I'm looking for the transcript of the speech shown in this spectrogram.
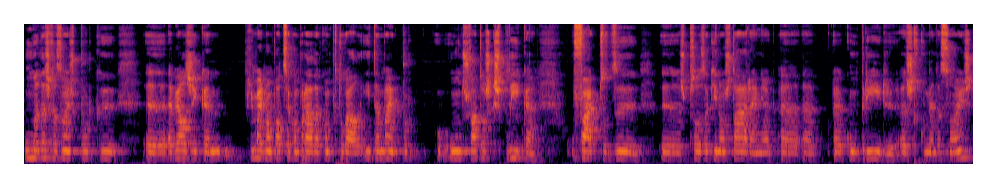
uma das razões porque uh, a Bélgica, primeiro, não pode ser comparada com Portugal e também por um dos fatores que explica o facto de uh, as pessoas aqui não estarem a, a, a, cumprir as recomendações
